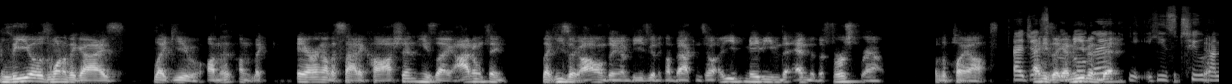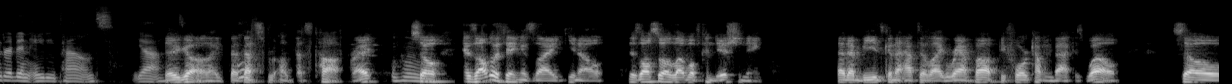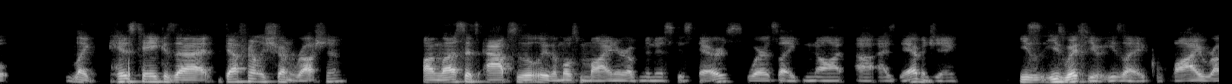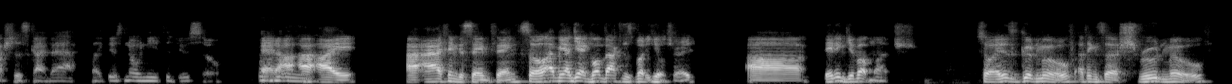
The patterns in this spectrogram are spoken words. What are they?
Leo is one of the guys like you on the on like erring on the side of caution. He's like, I don't think like he's like, I don't think Embiid's gonna come back until maybe even the end of the first round of the playoffs. I just he's like, and even then- he, he's 280 pounds. Yeah. There you go. Like that, that's uh, that's tough, right? Mhm. So his other thing is like, you know, there's also a level of conditioning that Embiid's gonna have to like ramp up before coming back as well. So like his take is that definitely shouldn't rush him unless it's absolutely the most minor of meniscus tears where it's like not uh, as damaging. He's he's with you. He's like, why rush this guy back? Like there's no need to do so. And Mhm. I, I I, I think the same thing. So I mean, again, going back to this Buddy Hield trade, uh, they didn't give up much, so it is a good move. I think it's a shrewd move,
